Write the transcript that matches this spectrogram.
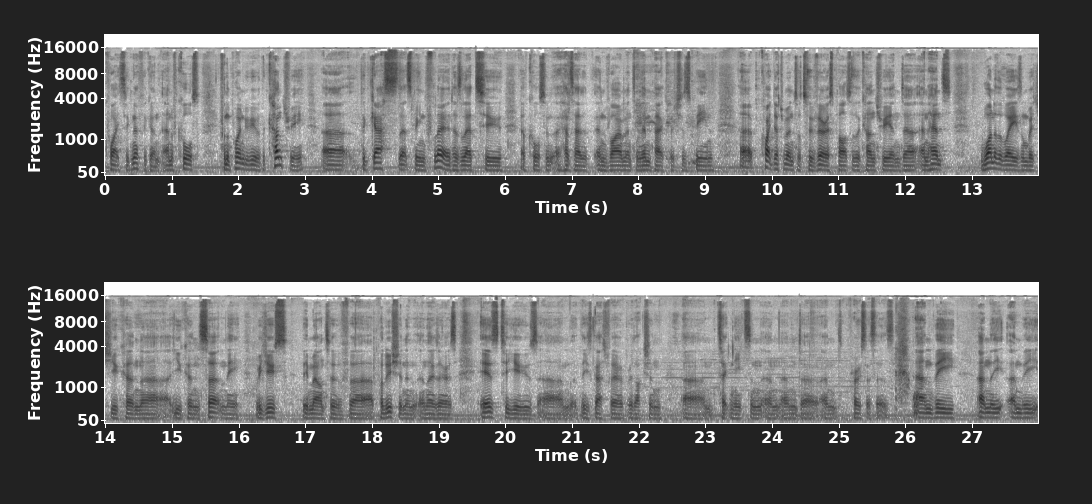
quite significant. And of course, from the point of view of the country, the gas that's been flared has led to, of course, has had environmental impact which has been uh, quite detrimental to various parts of the country and, uh, and hence one of the ways in which you can, uh, you can certainly reduce the amount of uh, pollution in, in, those areas is to use um, these gas flare reduction um, techniques and, and, and, uh, and processes. And the and the, and, the,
